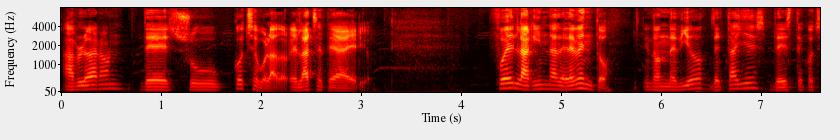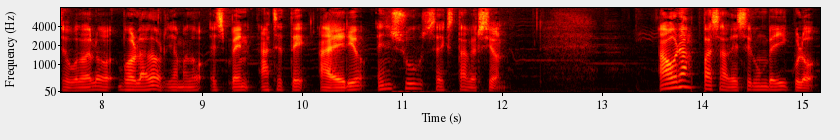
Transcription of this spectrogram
hablaron de su coche volador, el HT aéreo. Fue la guinda del evento, donde dio detalles de este coche volador llamado Spen HT aéreo en su sexta versión. Ahora pasa de ser un vehículo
